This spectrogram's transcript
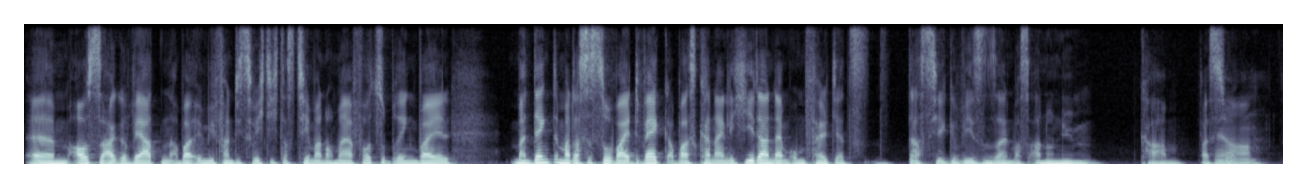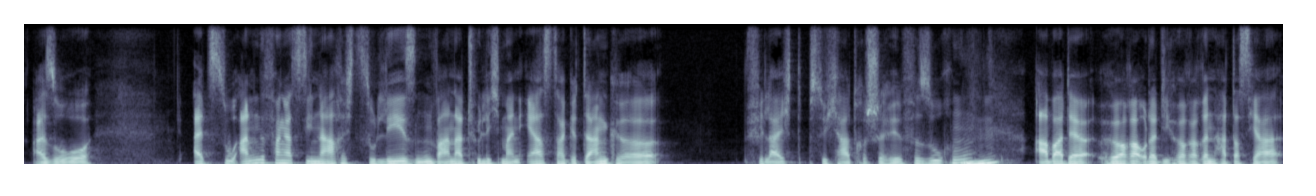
ähm, Aussage werten. Aber irgendwie fand ich es wichtig, das Thema nochmal hervorzubringen, weil man denkt immer, das ist so weit weg, aber es kann eigentlich jeder in deinem Umfeld jetzt das hier gewesen sein, was anonym kam. Weißt ja. Also, als du angefangen hast, die Nachricht zu lesen, war natürlich mein erster Gedanke, vielleicht psychiatrische Hilfe du? suchen. Mhm. Aber der Hörer oder die Hörerin hat das ja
